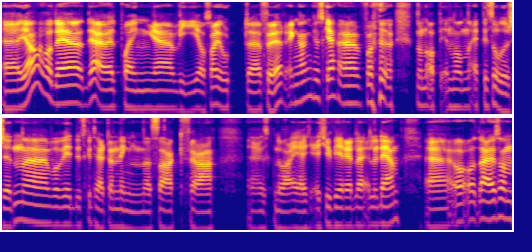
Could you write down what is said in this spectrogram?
Eh, ja, og det, det er jo et poeng eh, vi også har gjort eh, før en gang, husker jeg. eh, for noen, opp, noen episoder siden eh, hvor vi diskuterte en lignende sak fra jeg husker om det var E- E24 eller, eller DN. Og, og det er jo sånn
